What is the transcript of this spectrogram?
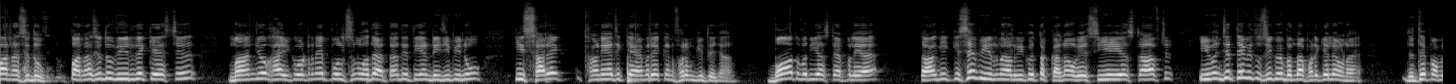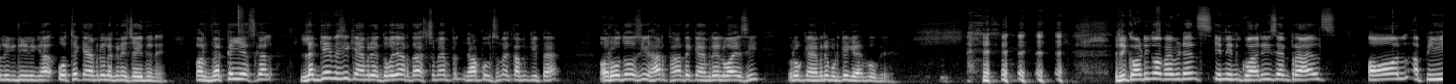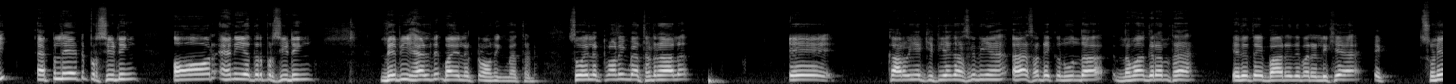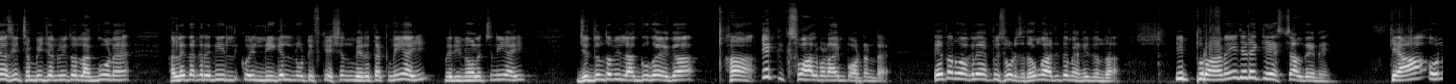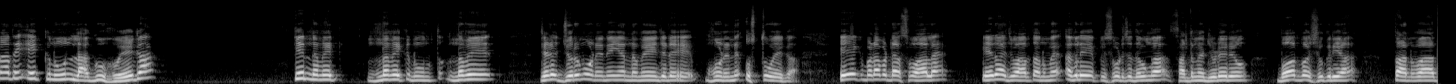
ਭਾਨਾ ਸਿੱਧੂ। ਭਾਨਾ ਸਿੱਧੂ। ਵੀਰ ਦੇ ਕੇਸ 'ਚ ਮਾਨਯੋਗ ਹਾਈ ਕੋਰਟ ਨੇ ਪੁਲਿਸ ਨੂੰ ਹਦਾਇਤਾਂ ਦਿੱਤੀਆਂ ਡੀਜੀਪੀ ਨੂੰ ਕਿ ਸਾਰੇ ਥਾਣਿਆਂ 'ਚ ਕੈਮਰੇ ਕਨਫਰਮ ਕੀਤੇ ਜਾਣ। ਬਹੁਤ ਵਧੀਆ ਸਟੈਪ ਲਿਆ ਤਾਂ ਕਿ ਕਿਸੇ ਵੀਰ ਨਾਲ ਵੀ ਕੋਈ ਧੱਕਾ ਨਾ ਹੋਵੇ। ਸੀਏਏ ਸਟਾਫ 'ਚ ਈਵਨ ਜਿੱਥੇ ਵੀ ਤੁਸੀਂ ਕੋਈ ਬੰਦਾ ਫੜ ਕੇ ਲਿਆਉਣਾ ਹੈ ਜਿੱਥੇ ਪਬਲਿਕ ਡੀਲਿੰਗ ਆ ਉੱਥੇ ਕੈਮਰੇ ਲੱਗਣੇ ਚਾਹੀਦੇ ਨੇ। ਔਰ ਵਾਕਈ ਇਸ ਗੱਲ ਲੱਗੇ ਵੀ ਸੀ ਕੈਮਰੇ। 2010 'ਚ ਮੈਂ ਪੰਜਾਬ ਪੁਲਿਸ ਨਾਲ ਕੰਮ ਕੀਤਾ ਔਰ ਉਦੋਂ ਅਸੀਂ ਹਰ ਥਾਂ ਤੇ ਕੈਮਰੇ ਲਵਾਏ ਸੀ ਔਰ ਉਹ ਕੈਮਰੇ ਮੁੜ ਕੇ ਗਾਇਬ ਹੋ ਗਏ। Recording of evidence in inquiries and trials all appe- appellate proceeding or any other proceeding may be held by electronic method. So electronic method ਨਾਲ ਇਹ ਕਾਰਵਾਈਆਂ ਕੀਤੀਆਂ ਜਾ ਸਕਦੀਆਂ। ਇਹ ਸਾਡੇ ਕਾਨੂੰਨ ਦਾ ਨਵਾਂ ਗ੍ਰੰਥ ਹੈ। ਇਹਦੇ ਤੇ ਬਾਰੇ ਇਹਦੇ ਬਾਰੇ ਲਿਖਿਆ ਇੱਕ ਸੁਣਿਆ ਸੀ 26 ਜਨਵਰੀ ਤੋਂ ਲਾਗੂ ਹੋਣਾ ਹੈ। ਹਲੇ ਤੱਕ ਇਹਦੀ ਕੋਈ ਲੀਗਲ ਨੋਟੀਫਿਕੇਸ਼ਨ ਮੇਰੇ ਤੱਕ ਨਹੀਂ ਆਈ। ਮੇਰੀ ਨੌਲੇਜ 'ਚ ਨਹੀਂ ਆਈ। ਜਿੱਦਣ ਤੋਂ ਵੀ ਲਾਗੂ ਹੋਏਗਾ, ਹਾਂ, ਇੱਕ ਇੱਕ ਸਵਾਲ ਬੜਾ ਇੰਪੋਰਟੈਂਟ ਹੈ। ਇਹ ਤੁਹਾਨੂੰ ਅਗਲੇ ਐਪੀਸੋਡ 'ਚ ਦਊਂਗਾ। ਅੱਜ ਤੇ ਮੈਂ ਨਹੀਂ ਦਿੰਦਾ। ਕਿ ਪੁਰਾਣੇ ਜਿਹੜੇ ਕੇਸ ਚੱਲਦੇ ਨੇ ਕਿਆ ਉਹਨਾਂ ਤੇ ਇਹ ਕਾਨੂੰਨ ਲਾਗੂ ਹੋਏਗਾ? ਕਿ ਨਵੇਂ ਨਵੇਂ ਕਾਨੂੰਨ ਤੋਂ, ਨਵੇਂ ਜਿਹੜੇ ਜੁਰਮ ਹੋਣੇ ਨੇ ਜਾਂ ਨਵੇਂ ਜਿਹੜੇ ਹੋਣੇ ਨੇ ਉਸ ਤੋਂ ਹੋਏਗਾ? ਇਹ ਇੱਕ ਬੜਾ ਵੱਡਾ ਸਵਾਲ ਹੈ। ਇਹਦਾ ਜਵਾਬ ਤੁਹਾਨੂੰ ਮੈਂ ਅਗਲੇ ਐਪੀਸੋਡ 'ਚ ਦਊਂਗਾ। ਸਾਡੇ ਨਾਲ ਜੁੜੇ ਰਹੋ। ਬਹੁਤ ਬਹੁਤ ਸ਼ੁਕਰੀਆ। ਧੰਨਵਾਦ।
